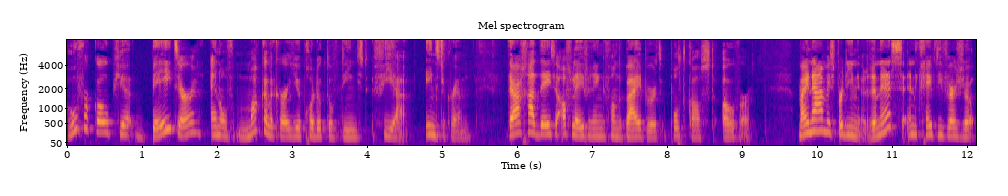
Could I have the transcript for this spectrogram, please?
Hoe verkoop je beter en of makkelijker je product of dienst via Instagram? Daar gaat deze aflevering van de Bijbeurt podcast over. Mijn naam is Bardine Renes en ik geef diverse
